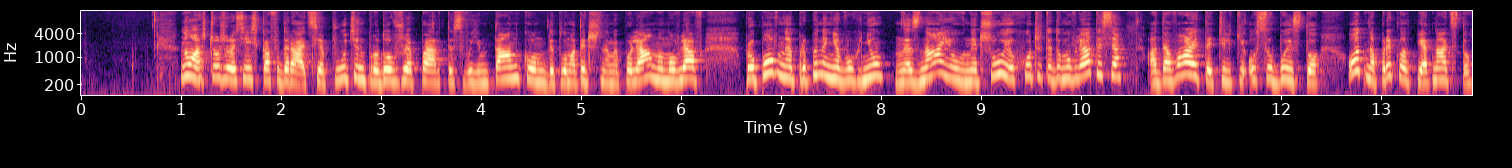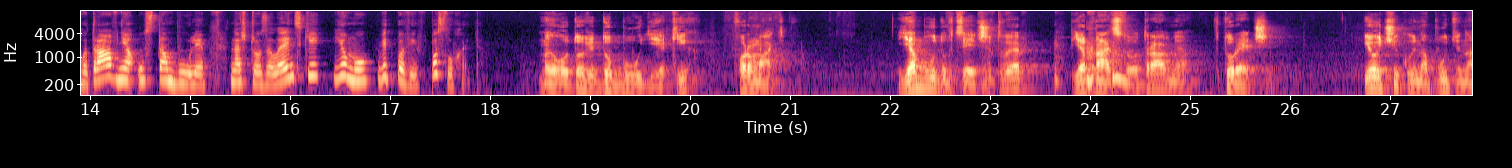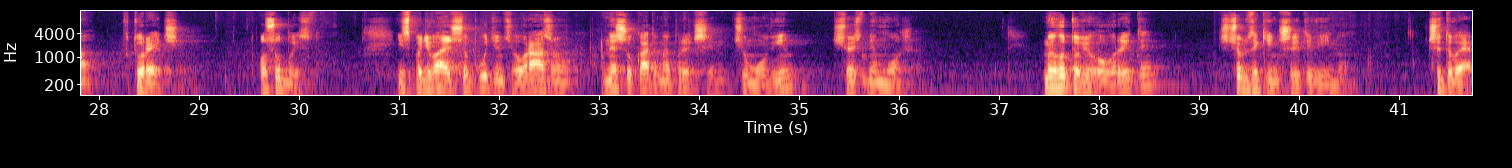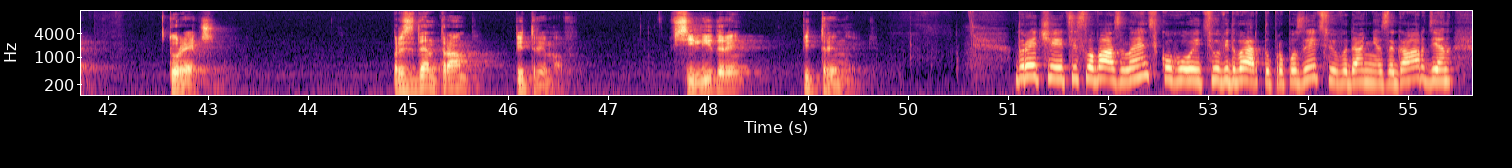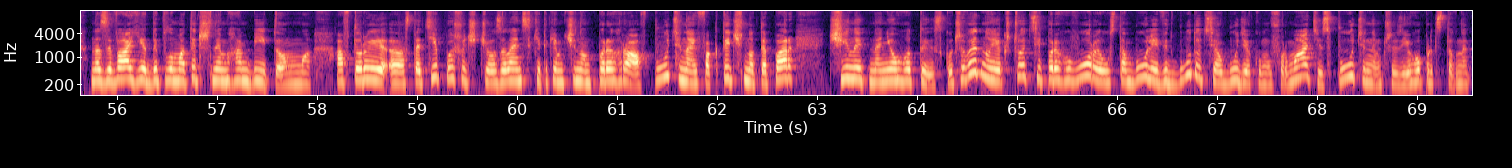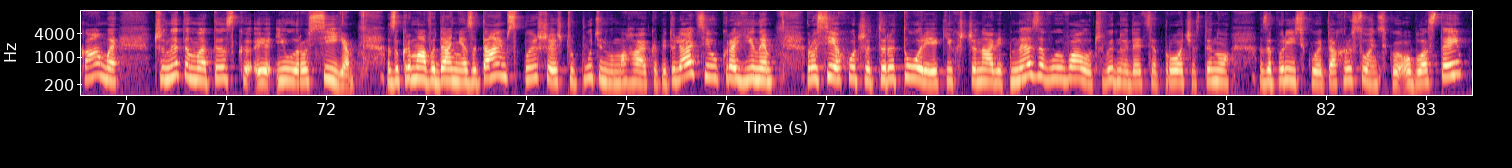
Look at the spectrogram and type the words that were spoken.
Ну а що ж Російська Федерація? Путін продовжує перти своїм танком, дипломатичними полями. Мовляв, про повне припинення вогню не знаю, не чую. Хочете домовлятися? А давайте тільки особисто. От, наприклад, 15 травня у Стамбулі. На що Зеленський йому відповів. Послухайте. Ми готові до будь-яких форматів. Я буду в цей четвер, 15 травня, в Туреччині. І очікую на Путіна в Туреччині особисто. І сподіваюся, що Путін цього разу не шукатиме причин, чому він щось не може. Ми готові говорити, щоб закінчити війну. Четвер, Туреччина. Президент Трамп підтримав. Всі лідери підтримують. До речі, ці слова Зеленського і цю відверту пропозицію видання The Guardian називає дипломатичним гамбітом. Автори е, статті пишуть, що Зеленський таким чином переграв Путіна і фактично тепер чинить на нього тиск. Очевидно, якщо ці переговори у Стамбулі відбудуться у будь-якому форматі з Путіним чи з його представниками, чинитиме тиск е, і Росія. Зокрема, видання The Times пише, що Путін вимагає капітуляції України. Росія хоче території, яких ще навіть не завоювала. Очевидно, йдеться про частину Запорізької та Херсонської областей.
